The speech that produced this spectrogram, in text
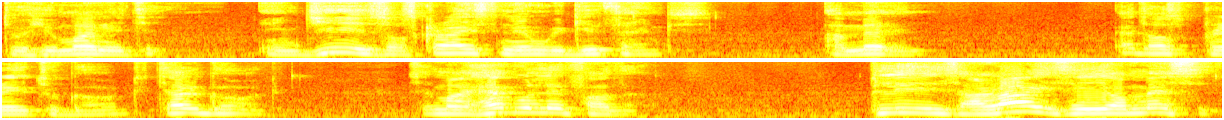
to humanity. In Jesus Christ's name we give thanks. Amen. Let us pray to God. Tell God, say, My Heavenly Father, please arise in your mercy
